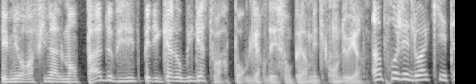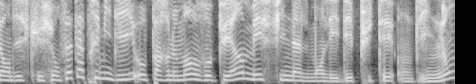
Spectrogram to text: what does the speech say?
Il n'y aura finalement pas de visite médicale obligatoire pour garder son permis de conduire. Un projet de loi qui était en discussion cet après-midi au Parlement européen, mais finalement les députés ont dit non.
